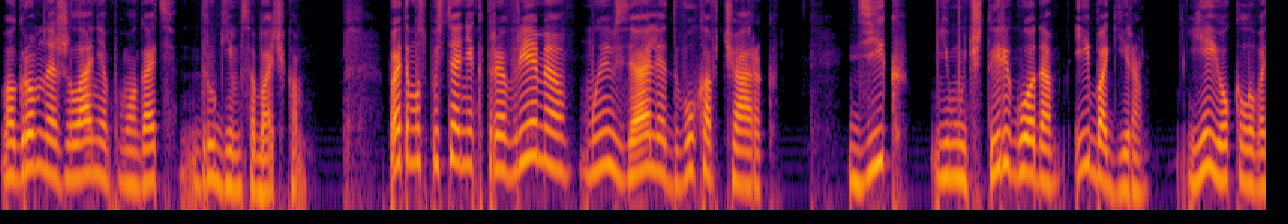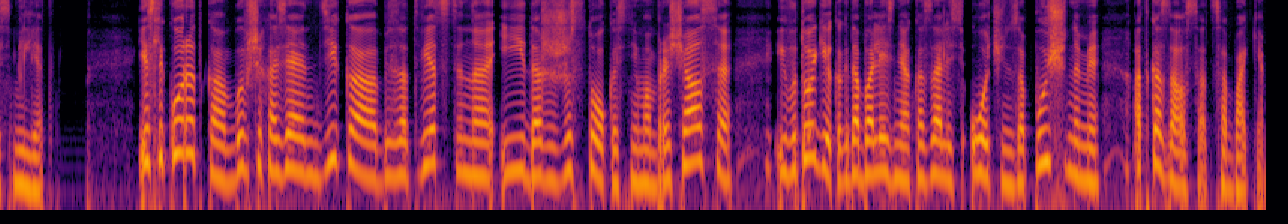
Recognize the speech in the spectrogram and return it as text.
в огромное желание помогать другим собачкам. Поэтому спустя некоторое время мы взяли двух овчарок. Дик, ему 4 года, и Багира, ей около 8 лет. Если коротко, бывший хозяин Дика безответственно и даже жестоко с ним обращался, и в итоге, когда болезни оказались очень запущенными, отказался от собаки.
